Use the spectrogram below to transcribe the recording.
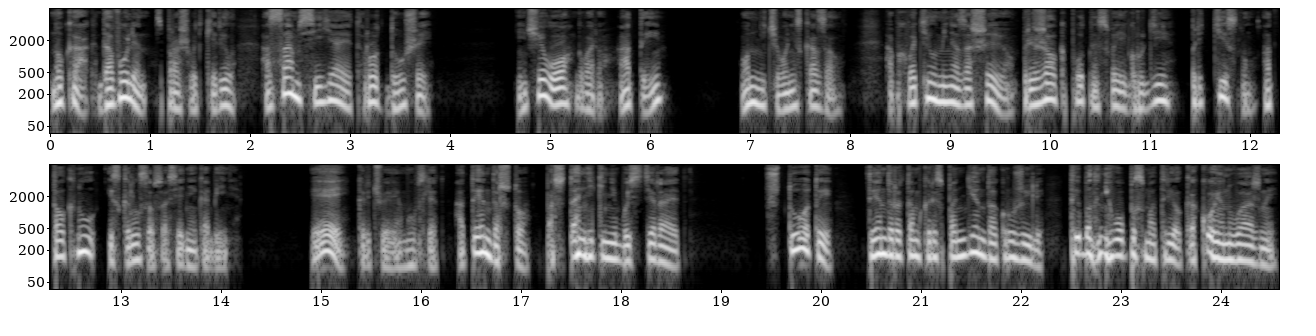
«Ну как, доволен?» — спрашивает Кирилл, а сам сияет, рот до ушей. «Ничего», — говорю, — «а ты?» Он ничего не сказал. Обхватил меня за шею, прижал к потной своей груди, притиснул, оттолкнул и скрылся в соседней кабине. «Эй!» — кричу я ему вслед. «А тендер что? Подштанники, небось, стирает!» «Что ты? Тендера там корреспондента окружили. Ты бы на него посмотрел, какой он важный!»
